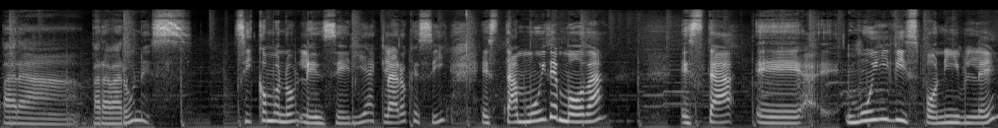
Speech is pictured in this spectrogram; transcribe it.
para, para varones. Sí, cómo no, lencería, claro que sí. Está muy de moda, está eh, muy disponible,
